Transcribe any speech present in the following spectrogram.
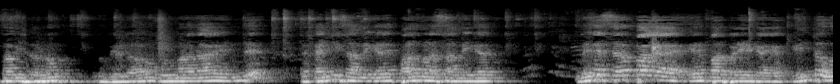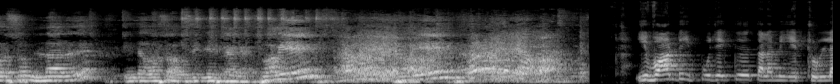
சுவாமி சொல்லணும் நம்ம எல்லாரும் ஒரு மனதாக இருந்து இந்த கன்னி சாமிகள் பழமலை சாமிகள் மிக சிறப்பாக ஏற்பாடு பண்ணியிருக்காங்க. எந்த வருஷம் இல்லாதது இந்த வருஷம் அவங்க செஞ்சிருக்காங்க. சுவாமியே. சுவாமியே. இவ்வாண்டு இப்பூஜைக்கு தலைமையேற்றுள்ள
